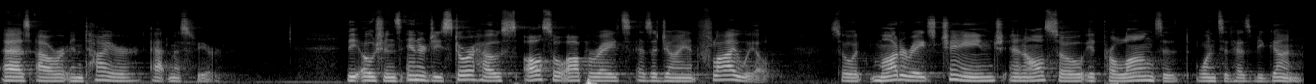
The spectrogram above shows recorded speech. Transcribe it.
as our entire atmosphere. The ocean's energy storehouse also operates as a giant flywheel, so it moderates change and also it prolongs it once it has begun.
